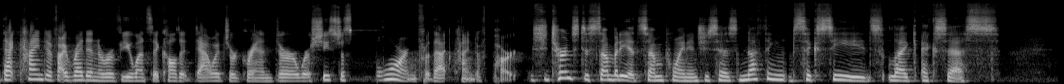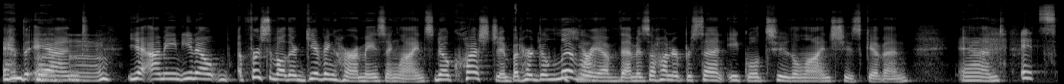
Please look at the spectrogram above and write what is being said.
that kind of i read in a review once they called it dowager grandeur where she's just born for that kind of part she turns to somebody at some point and she says, "Nothing succeeds like excess." And and yeah, I mean, you know, first of all, they're giving her amazing lines, no question, but her delivery Yeah. of them is 100% equal to the lines she's given. And It's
